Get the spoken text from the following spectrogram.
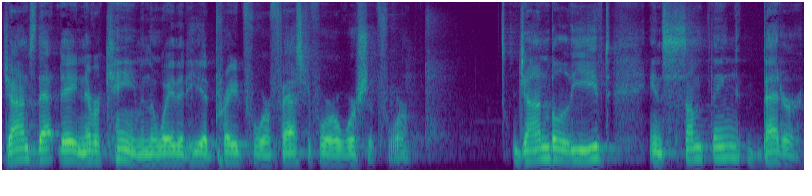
John's that day never came in the way that he had prayed for, fasted for, or worshiped for. John believed in something better,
